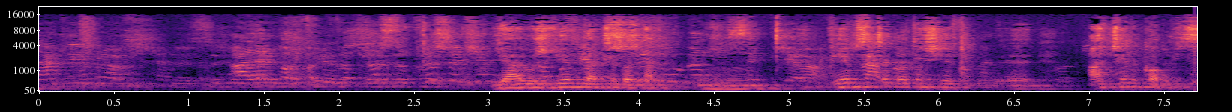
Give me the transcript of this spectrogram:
Raczej proszę. ale po, po, po prostu proszę wziąć Ja już wiem, dlaczego tak. długopisy wzięłam. Wiem, z czego to się... y, Acienkopis.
